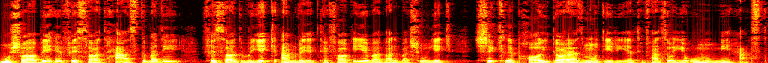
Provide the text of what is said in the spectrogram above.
مشابه فساد هست ولی فساد یک امر اتفاقیه و بلبشو یک شکل پایدار از مدیریت فضای عمومی هست.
